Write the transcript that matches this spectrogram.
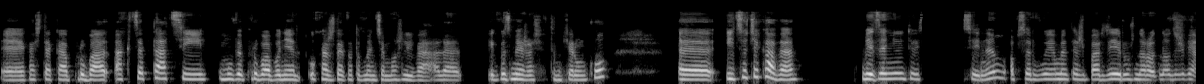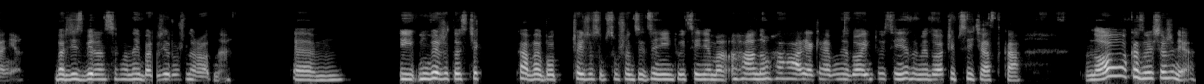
e, jakaś taka próba akceptacji. Mówię próba, bo nie u każdego to będzie możliwe, ale jakby zmierza się w tym kierunku. E, I co ciekawe, w jedzeniu intuicyjnym obserwujemy też bardziej różnorodne odżywianie, bardziej zbilansowane i bardziej różnorodne. I mówię, że to jest ciekawe, bo część osób słysząc jedzenie intuicyjnie ma, aha, no haha, jak ja bym jadła intuicyjnie, to bym jadła chipsy i ciastka. No, okazuje się, że nie.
